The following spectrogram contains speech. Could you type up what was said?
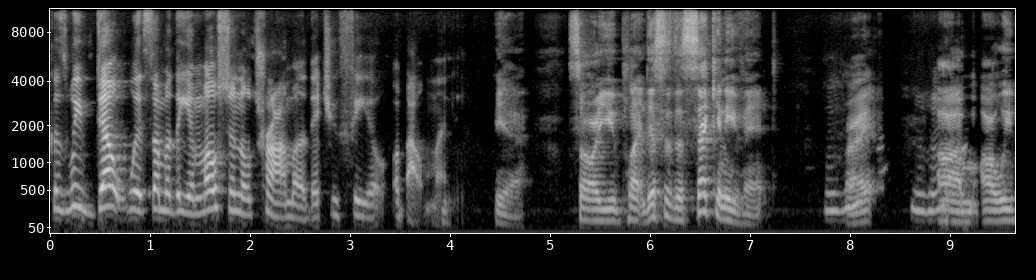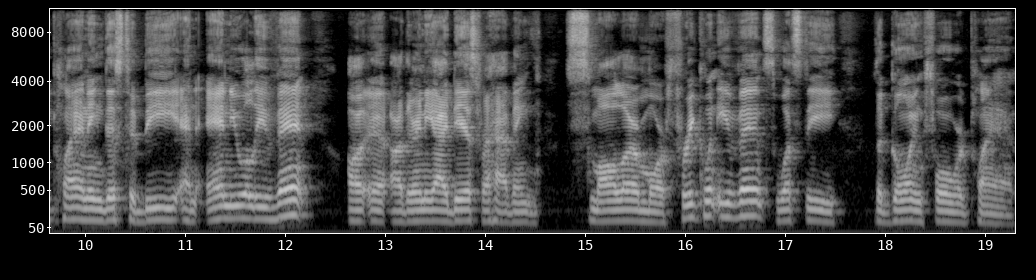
because we've dealt with some of the emotional trauma that you feel about money yeah so are you planning this is the second event mm-hmm. right mm-hmm. um are we planning this to be an annual event are, are there any ideas for having smaller, more frequent events? What's the the going forward plan?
